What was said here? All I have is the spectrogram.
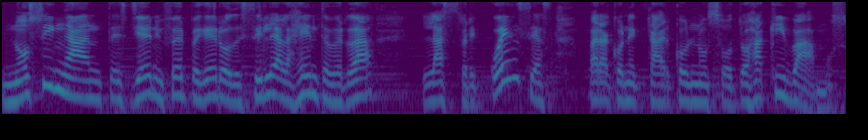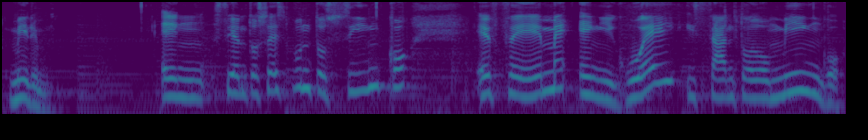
No sin antes, Jennifer Peguero, decirle a la gente, ¿verdad? Las frecuencias para conectar con nosotros. Aquí vamos. Miren, en 106.5 FM en Higüey y Santo Domingo,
